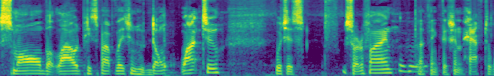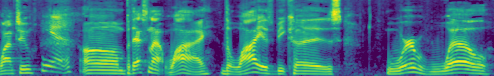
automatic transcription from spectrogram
small but loud piece of population who don't want to, which is sort of fine. I think they shouldn't have to want to. Mm-hmm. Yeah. Um, but that's not why. The why is because we're well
